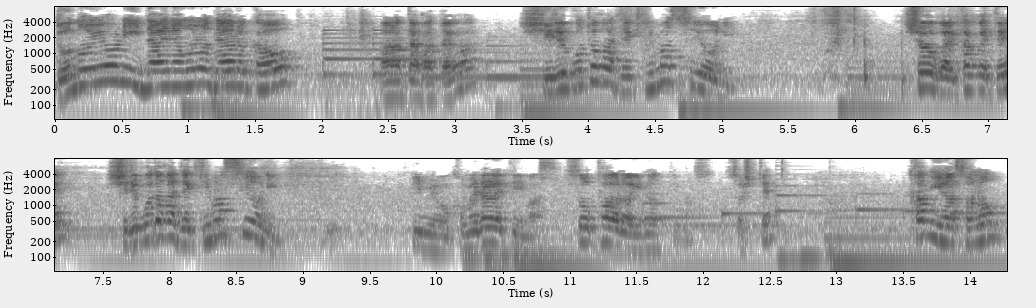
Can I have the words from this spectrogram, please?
どのように偉大なものであるかをあなた方が知ることができますように。生涯かけて知ることができますように。意味も込められています。そうパウロは祈っています。そして神はその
